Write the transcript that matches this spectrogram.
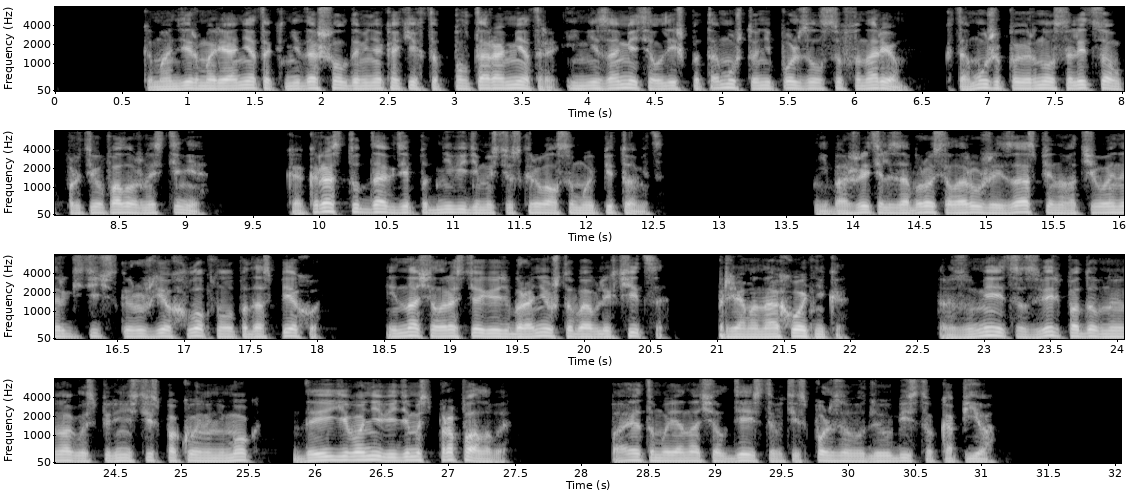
Командир марионеток не дошел до меня каких-то полтора метра и не заметил лишь потому, что не пользовался фонарем. К тому же повернулся лицом к противоположной стене. Как раз туда, где под невидимостью скрывался мой питомец. Небожитель забросил оружие за спину, отчего энергетическое ружье хлопнуло по доспеху и начал расстегивать броню, чтобы облегчиться. Прямо на охотника. Разумеется, зверь подобную наглость перенести спокойно не мог, да и его невидимость пропала бы. Поэтому я начал действовать, используя для убийства копье.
